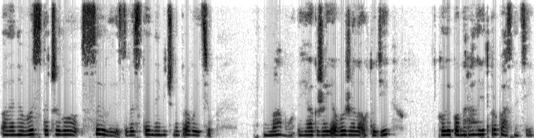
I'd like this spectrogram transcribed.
але не вистачило сили звести немічну правицю. Мамо, як же я вижила отоді, коли помирали від пропасниці?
